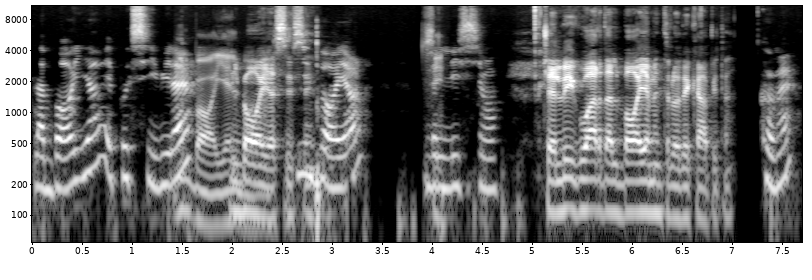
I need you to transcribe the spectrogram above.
La boia è possibile? Il boia. Il boia, sì, sì. Il boia? Sì. Bellissimo. Cioè lui guarda il boia mentre lo decapita. Come?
